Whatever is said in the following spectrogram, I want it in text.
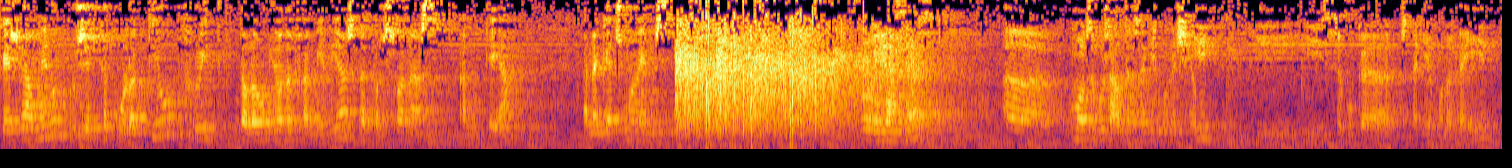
que és realment un projecte col·lectiu fruit de la unió de famílies, de persones amb TEA, en aquests moments. Gràcies. Uh, molts de vosaltres aquí coneixeu i, i segur que estaria molt agraït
